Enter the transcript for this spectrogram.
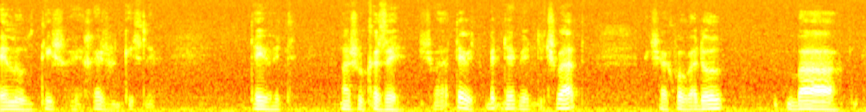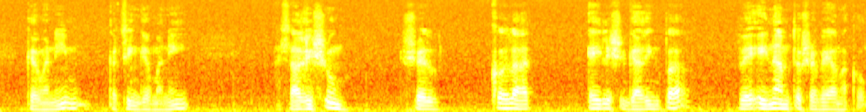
אלול, תשרי, חשבון, כסלו, דייוויד, משהו כזה, שבט, דייוויד, דייוויד שבט, כשהכפור גדול, בא גרמנים, קצין גרמני, עשה רישום של כל אלה שגרים פה ואינם תושבי המקום.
